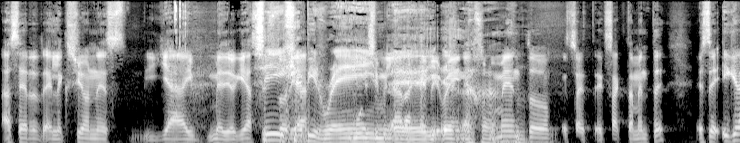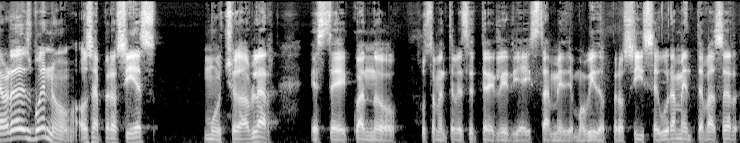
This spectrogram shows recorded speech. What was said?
hacer elecciones y ya hay medio guías. Sí, Heavy Rain. Muy similar a Heavy Rain en su momento. Exactamente. Este, y que la verdad es bueno, o sea, pero sí es mucho de hablar. Este, cuando justamente ves el trailer y ahí está medio movido, pero sí, seguramente va a ser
